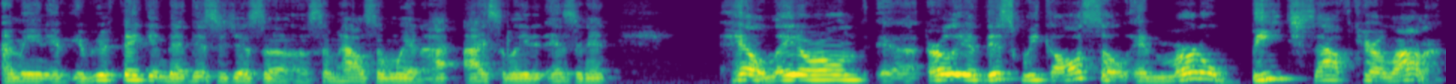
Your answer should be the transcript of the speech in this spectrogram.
I mean, if, if you're thinking that this is just a, somehow, somewhere an isolated incident, hell, later on, uh, earlier this week, also in Myrtle Beach, South Carolina,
